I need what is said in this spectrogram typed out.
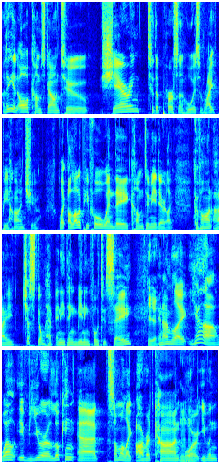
I think it all comes down to sharing to the person who is right behind you. Like a lot of people, when they come to me, they're like, Kevon, I just don't have anything meaningful to say. Yeah. And I'm like, yeah, well, if you're looking at someone like Arvid Kahl mm-hmm. or even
